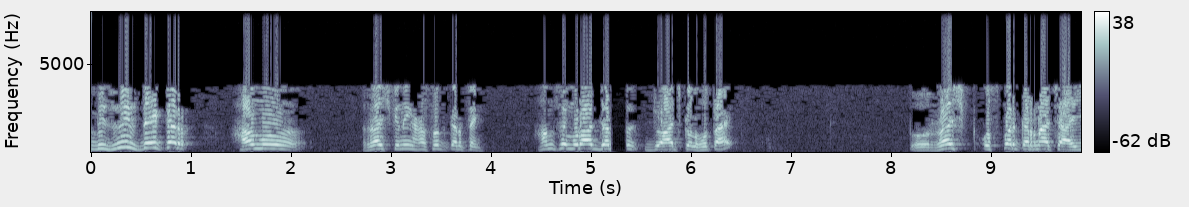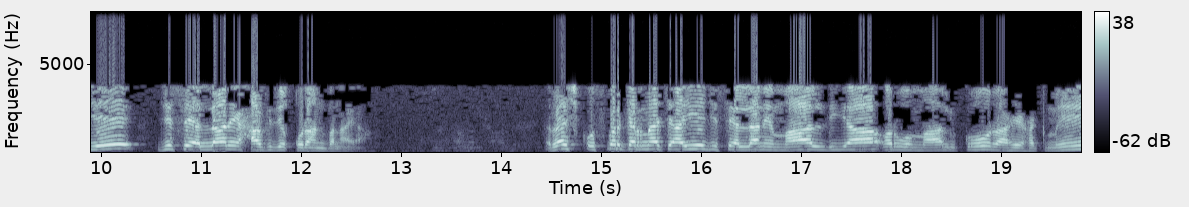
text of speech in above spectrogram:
بزنس دیکھ کر ہم رشک نہیں حسد کرتے ہیں۔ ہم سے مراد جب جو آج کل ہوتا ہے، تو رشک اس پر کرنا چاہیے جس سے اللہ نے حافظ قرآن بنایا۔ رشک اس پر کرنا چاہیے جس سے اللہ نے مال دیا اور وہ مال کو راہ حق میں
